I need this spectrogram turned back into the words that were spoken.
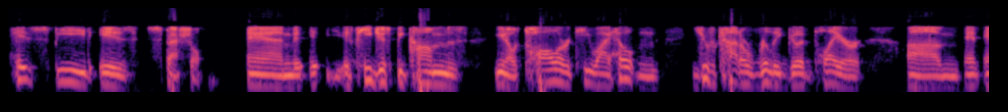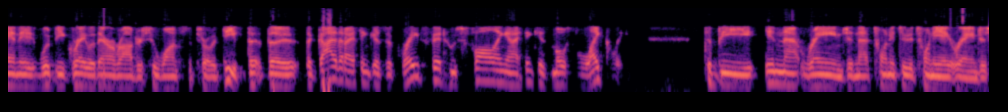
his speed is special. And if he just becomes you know taller T.Y. Hilton, you've got a really good player um, and, and it would be great with Aaron Rodgers, who wants to throw it deep. The, the the guy that I think is a great fit, who's falling, and I think is most likely to be in that range, in that 22 to 28 range, is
